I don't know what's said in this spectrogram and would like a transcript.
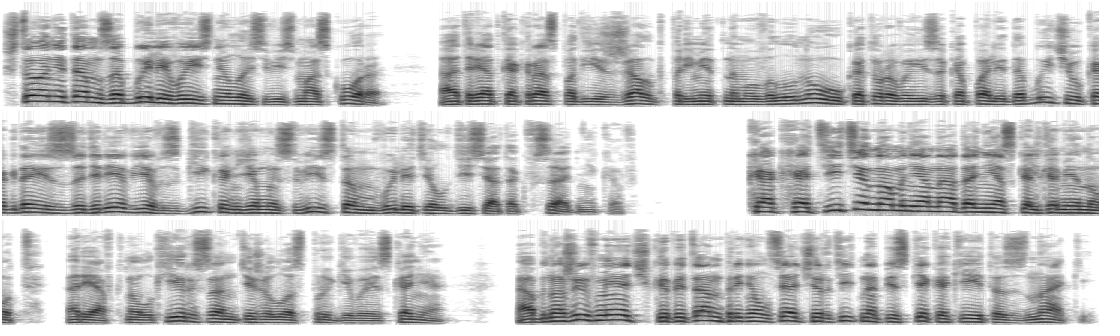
Что они там забыли, выяснилось весьма скоро. Отряд как раз подъезжал к приметному валуну, у которого и закопали добычу, когда из-за деревьев с гиканьем и свистом вылетел десяток всадников. «Как хотите, но мне надо несколько минут», — рявкнул Кирсон, тяжело спрыгивая с коня. Обнажив меч, капитан принялся чертить на песке какие-то знаки.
